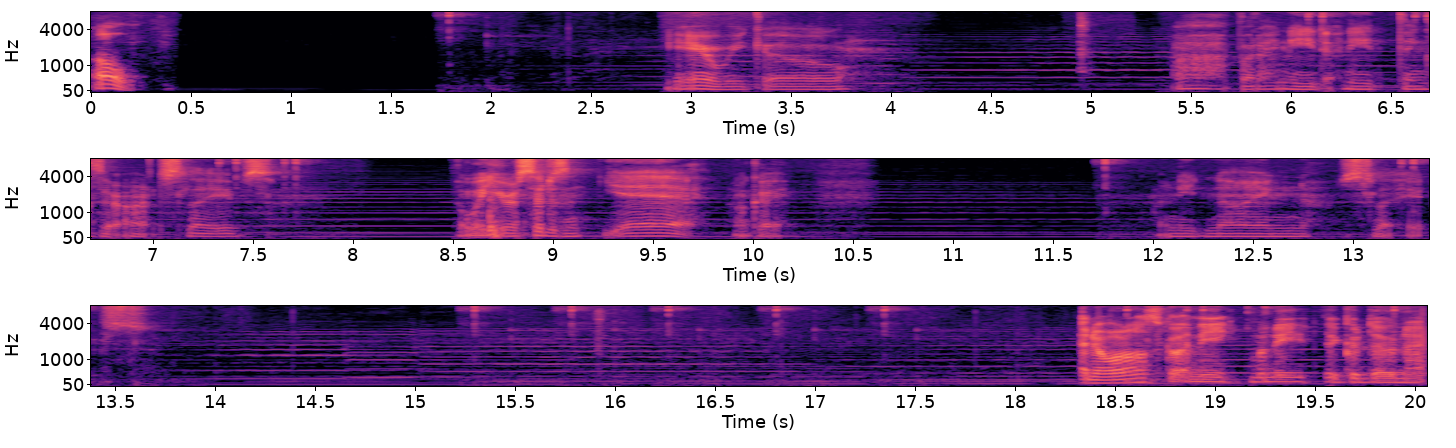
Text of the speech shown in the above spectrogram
Oh, Here we go. Ah, but I need I need things that aren't slaves. Oh wait, you're a citizen. Yeah. Okay. I need nine slaves. Anyone else got any money they could donate?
